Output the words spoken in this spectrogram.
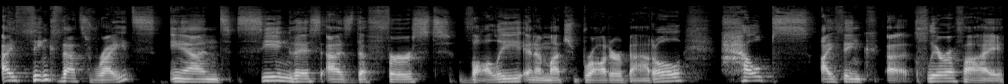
I think that's right. And seeing this as the first volley in a much broader battle helps I think, uh, clarify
